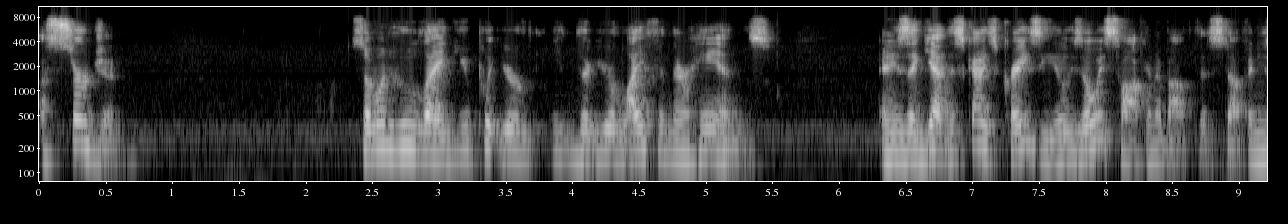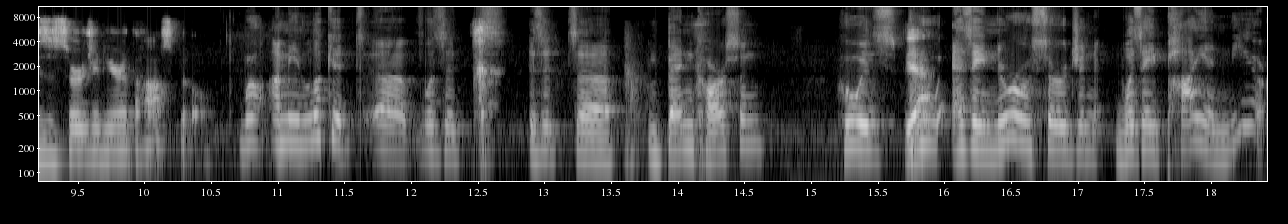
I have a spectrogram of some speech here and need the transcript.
A surgeon, someone who like you put your your life in their hands, and he's like, yeah, this guy's crazy. He's always talking about this stuff, and he's a surgeon here at the hospital. Well, I mean, look at uh, was it is it uh, Ben Carson, who is yeah. who as a neurosurgeon was a pioneer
